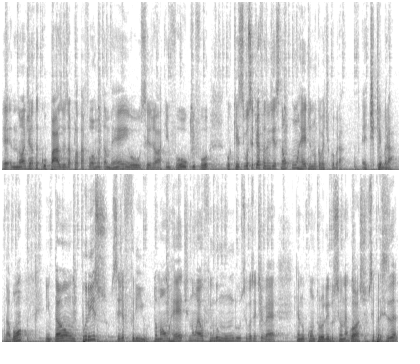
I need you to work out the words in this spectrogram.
é, não adianta culpar às vezes a plataforma também, ou seja lá quem for, o que for, porque se você estiver fazendo gestão, um head nunca vai te cobrar, é te quebrar, tá bom? Então, por isso, seja frio. Tomar um head não é o fim do mundo se você tiver tendo controle do seu negócio. Você precisa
